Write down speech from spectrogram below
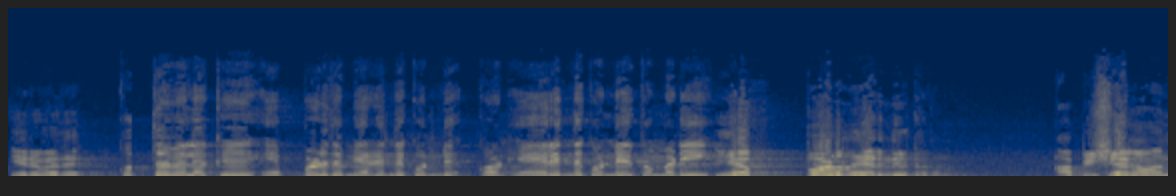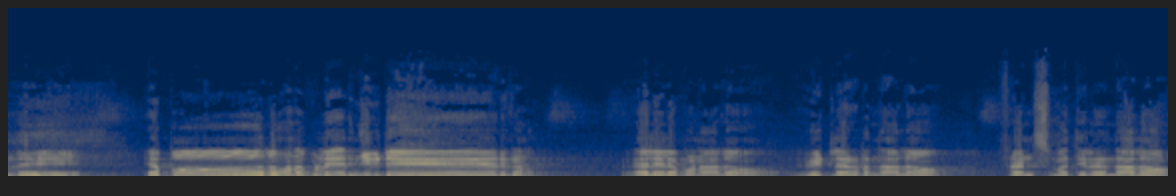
இருபது. குத்து விளக்கு எப்பொழுதும் எரிந்து கொண்டு எரிந்து கொண்டிருக்கும்படி? எப்பொழுதும் எரிந்துகிட்டு இருக்கணும். அபிஷேகம் வந்து எப்போதும் உனக்குள்ள எரிஞ்சுக்கிட்டே இருக்கணும். வேலையில போனாலும் வீட்டில் கிடந்தாலும் ஃப்ரெண்ட்ஸ் மத்தியில் இருந்தாலும்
